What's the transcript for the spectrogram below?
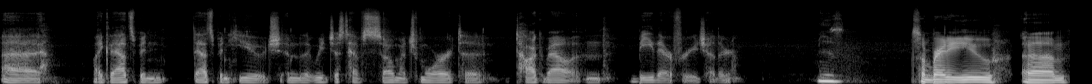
Uh, like that's been that's been huge, and that we just have so much more to talk about and be there for each other. So Brady, you um,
